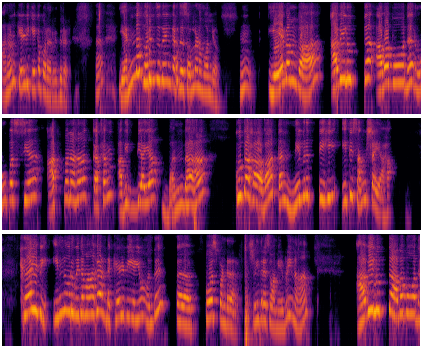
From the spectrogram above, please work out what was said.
ஆனாலும் கேள்வி கேட்க போறார் விதுரர். என்ன புரிஞ்சுதுங்கிறத சொல்லணும் இல்லையோ? உம் ஏவம் வா அவிலுப்த அவபோத ரூபஸ்ய ஆத்மனः கதம் அவித்யா பந்தः குதः வா தன் நிவத்திகி இது சம்சயா கேள்வி இன்னொரு விதமாக அந்த கேள்வியையும் வந்து போஸ் பண்றார் ஸ்ரீதர சுவாமி. எப்படின்னா அவிலுப்த அவபோத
